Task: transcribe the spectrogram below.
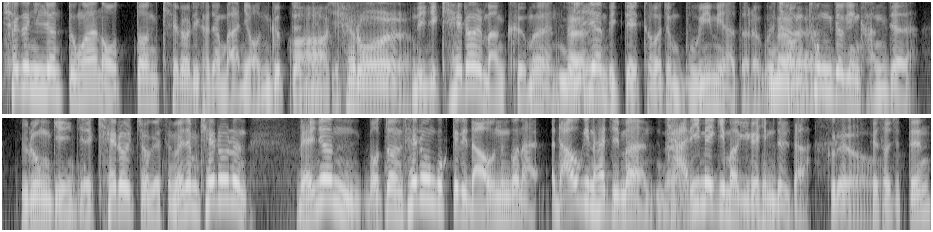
최근 1년 동안 어떤 캐럴이 가장 많이 아, 언급됐는지. 캐롤. 근데 이제 캐럴만큼은 네. 1년 빅데이터가 좀 무의미하더라고요. 네. 전통적인 강자 이런 게 이제 캐럴 쪽에서 왜냐면 캐럴은 매년 어떤 새로운 곡들이 나오는 건 아- 나오긴 하지만 네. 자리매김하기가 힘들다. 그래요. 그래서 어쨌든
